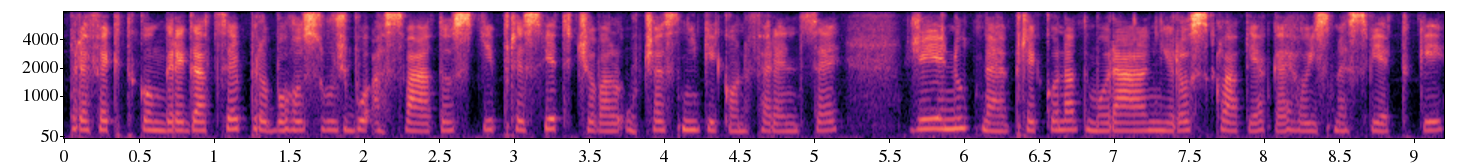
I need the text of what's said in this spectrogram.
Prefekt kongregace pro bohoslužbu a svátosti přesvědčoval účastníky konference, že je nutné překonat morální rozklad, jakého jsme svědky,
